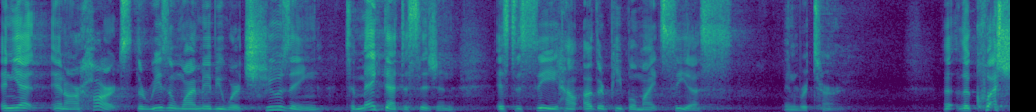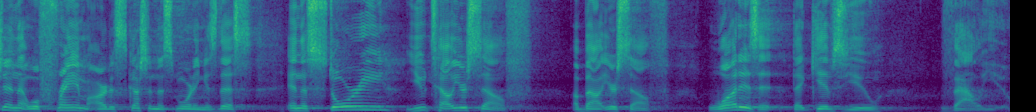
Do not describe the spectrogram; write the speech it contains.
And yet, in our hearts, the reason why maybe we're choosing to make that decision is to see how other people might see us in return. The question that will frame our discussion this morning is this In the story you tell yourself about yourself, what is it that gives you value?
